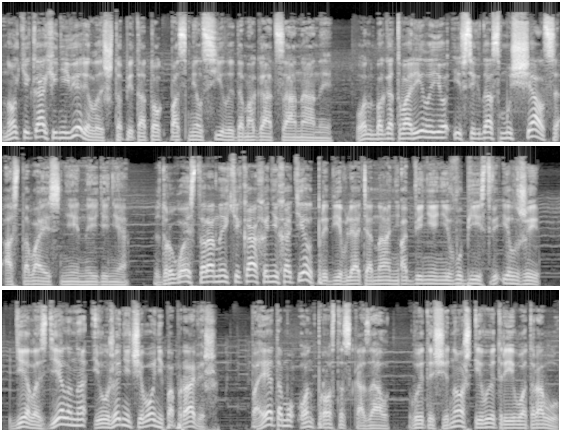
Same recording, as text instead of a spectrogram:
но Кикахи не верилось, что Пятаток посмел силой домогаться Ананы. Он боготворил ее и всегда смущался, оставаясь с ней наедине. С другой стороны, Кикаха не хотел предъявлять Анане обвинений в убийстве и лжи. Дело сделано, и уже ничего не поправишь. Поэтому он просто сказал «Вытащи нож и вытри его траву».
